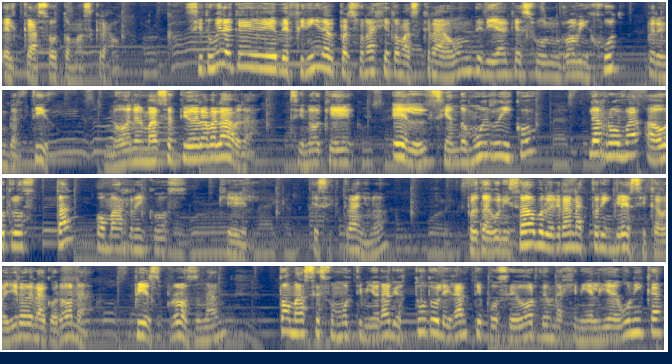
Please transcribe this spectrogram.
el caso Thomas Crown. Si tuviera que definir al personaje Thomas Crown, diría que es un Robin Hood pero invertido. No en el mal sentido de la palabra, sino que él, siendo muy rico, le roba a otros tan o más ricos que él. Es extraño, ¿no? Protagonizado por el gran actor inglés y caballero de la corona, Pierce Brosnan, Thomas es un multimillonario astuto, elegante y poseedor de una genialidad única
